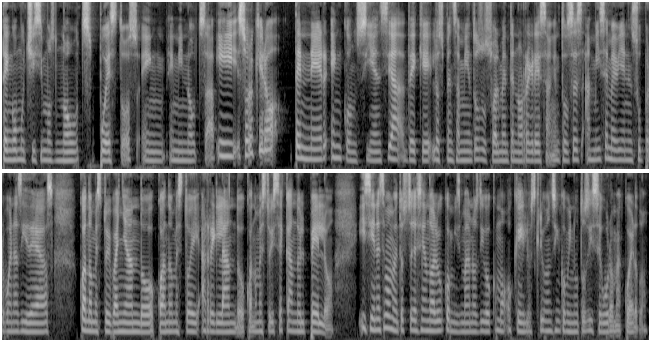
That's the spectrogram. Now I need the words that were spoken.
tengo muchísimos notes puestos en, mi Notes app y solo quiero tener en conciencia de que los pensamientos usualmente no regresan. Entonces a mí se me vienen súper buenas ideas cuando me estoy bañando, cuando me estoy arreglando, cuando me estoy secando el pelo. Y si en ese momento estoy haciendo algo con mis manos, digo como, ok, lo escribo en cinco minutos y seguro me acuerdo.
